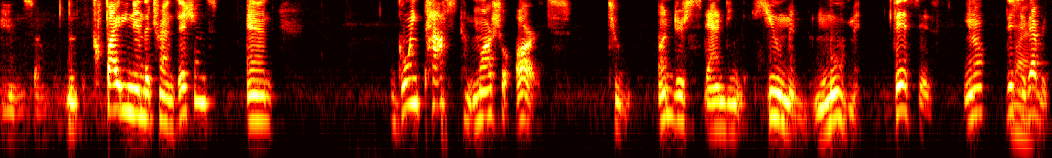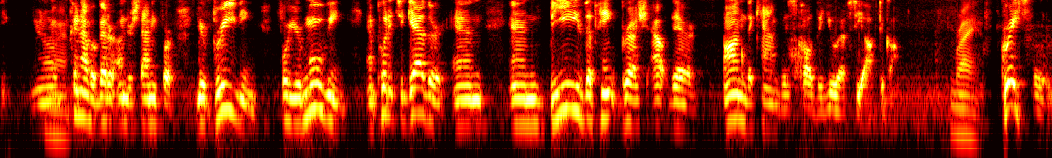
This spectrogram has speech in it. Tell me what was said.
and so fighting in the transitions and going past martial arts to understanding human movement. This is, you know, this right. is everything. You know, right. you can have a better understanding for your breathing, for your moving, and put it together and and be the paintbrush out there on the canvas called the UFC octagon. Right. Gracefully.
